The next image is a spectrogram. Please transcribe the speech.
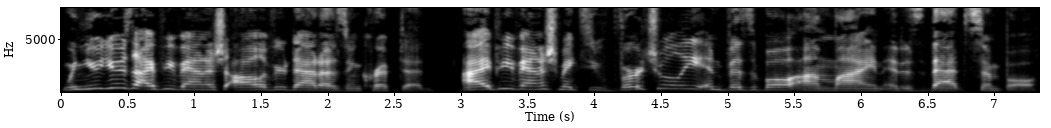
When you use IP Vanish, all of your data is encrypted. IP Vanish makes you virtually invisible online. It is that simple.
